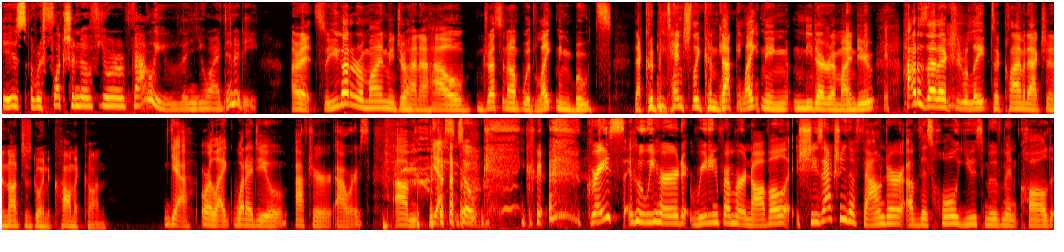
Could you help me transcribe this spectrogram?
is a reflection of your value and your identity. All right, so you got to remind me, Johanna, how dressing up with lightning boots that could potentially conduct lightning, need I remind you, how does that actually relate to climate action and not just going to Comic Con? Yeah, or like what I do after hours. Um, yes, so Grace, who we heard reading from her novel, she's actually the founder of this whole youth movement called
